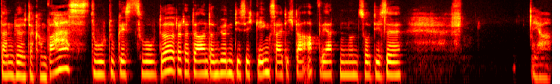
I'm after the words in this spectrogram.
Dann würde da kommen, was, du, du gehst zu da, da, da, da, und dann würden die sich gegenseitig da abwerten und so diese, ja,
